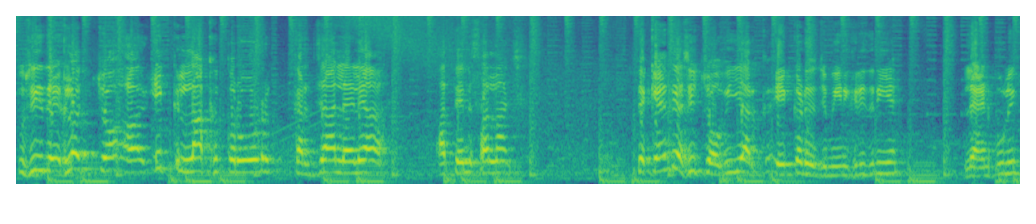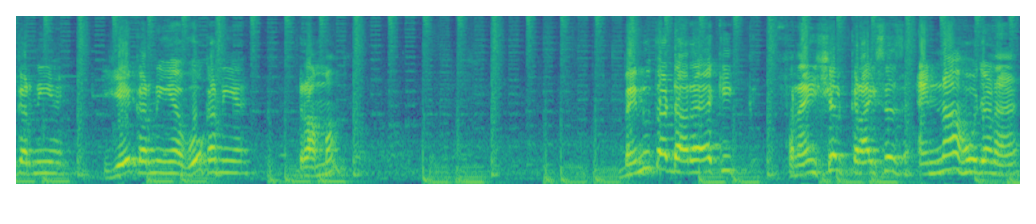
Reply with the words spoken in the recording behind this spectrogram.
ਤੁਸੀਂ ਦੇਖ ਲਓ 1 ਲੱਖ ਕਰੋੜ ਕਰਜ਼ਾ ਲੈ ਲਿਆ ਆ 3 ਸਾਲਾਂ 'ਚ। ਤੇ ਕਹਿੰਦੇ ਅਸੀਂ 24000 ਕ- ਏਕੜ ਜ਼ਮੀਨ ਖਰੀਦਣੀ ਹੈ ਲੈਂਡ ਪੂਲਿੰਗ ਕਰਨੀ ਹੈ ਇਹ ਕਰਨੀ ਹੈ ਉਹ ਕਰਨੀ ਹੈ, ਡਰਾਮਾ। ਮੈਨੂੰ ਤਾਂ ਡਰ ਹੈ ਕਿ ਫਾਈਨੈਂਸ਼ੀਅਲ ਕ੍ਰਾਈਸਿਸ ਇੰਨਾ ਹੋ ਜਾਣਾ ਹੈ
